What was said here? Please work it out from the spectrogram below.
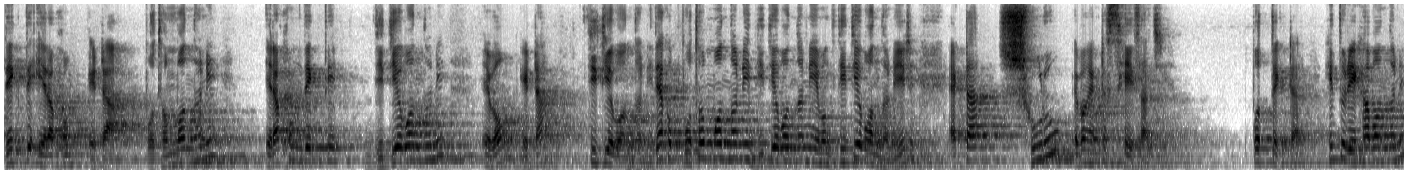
দেখতে এরকম এটা প্রথম বন্ধনী, এরকম দেখতে দ্বিতীয় বন্ধনী এবং এটা তৃতীয় বন্ধনী। দেখো, প্রথম বন্ধনী, দ্বিতীয় বন্ধনী এবং তৃতীয় বন্ধনীর একটা শুরু এবং একটা শেষ আছে প্রত্যেকটা কিন্তু রেখা বন্ধনী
